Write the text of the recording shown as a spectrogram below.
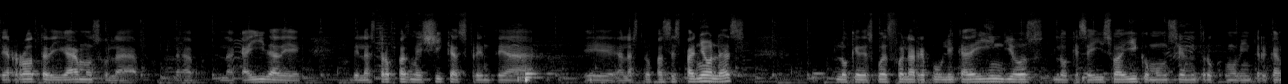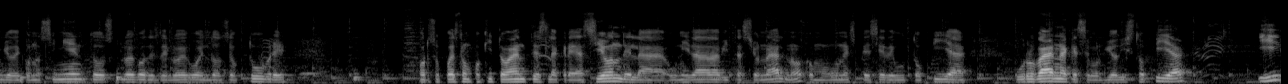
derrota, digamos, o la, la, caída de, de, las tropas mexicas frente a, eh, a las tropas españolas, lo que después fue la República de Indios, lo que se hizo ahí como un centro como de intercambio de conocimientos, luego desde luego el 2 de octubre, por supuesto un poquito antes la creación de la unidad habitacional, ¿no? como una especie de utopía urbana que se volvió distopía, y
